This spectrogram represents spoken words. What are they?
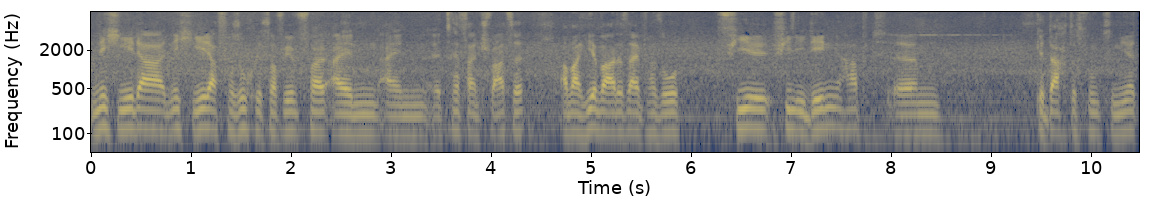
nicht, jeder, nicht jeder Versuch ist auf jeden Fall ein, ein äh, Treffer ins Schwarze. Aber hier war das einfach so, viel, viel Ideen gehabt, ähm, gedacht, es funktioniert,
